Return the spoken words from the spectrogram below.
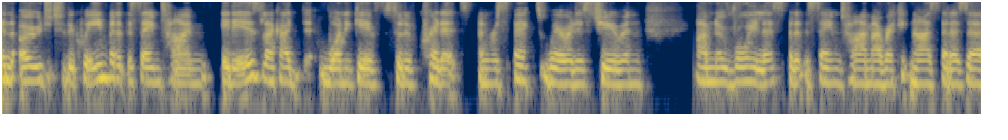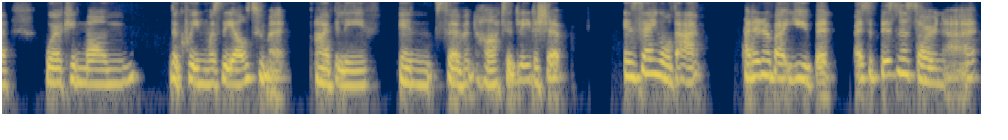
an ode to the queen, but at the same time, it is like I want to give sort of credit and respect where it is due. And I'm no royalist, but at the same time, I recognize that as a working mom, the queen was the ultimate, I believe, in servant hearted leadership in saying all that, I don't know about you, but as a business owner,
